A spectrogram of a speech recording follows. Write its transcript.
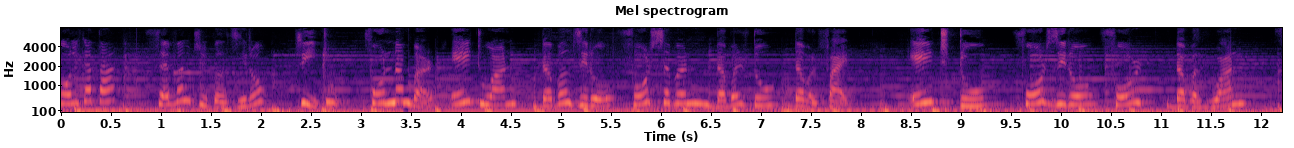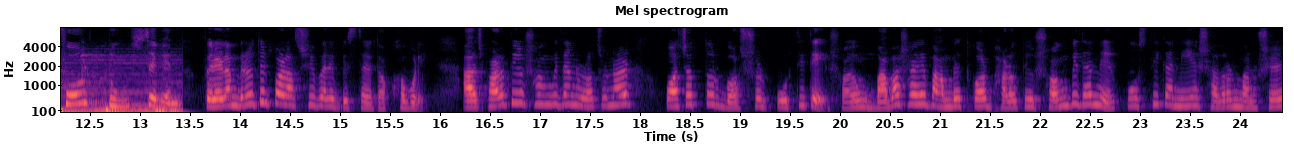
Kolkata seven triple zero three two phone number eight one double zero four seven double two double five eight two four zero four double one four two seven ফেরালাম বিরতির পর আসছে এবারে বিস্তারিত খবরে। আজ ভারতীয় সংবিধান রচনার পঁচাত্তর বৎসর পূর্তিতে স্বয়ং বাবা সাহেব আম্বেদকর ভারতীয় সংবিধানের পুস্তিকা নিয়ে সাধারণ মানুষের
